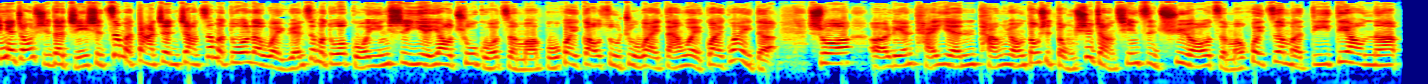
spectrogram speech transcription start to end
今天中时的质疑是这么大阵仗，这么多了委员，这么多国营事业要出国，怎么不会告诉驻外单位？怪怪的，说呃，连台盐、唐荣都是董事长亲自去哦，怎么会这么低调呢？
